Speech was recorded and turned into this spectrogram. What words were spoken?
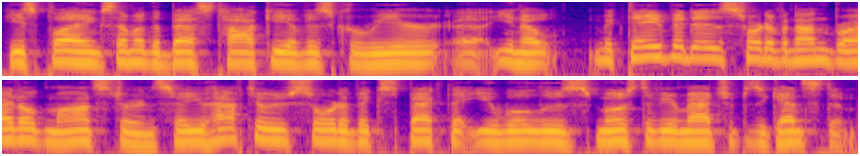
He's playing some of the best hockey of his career. Uh, you know, McDavid is sort of an unbridled monster, and so you have to sort of expect that you will lose most of your matchups against him.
